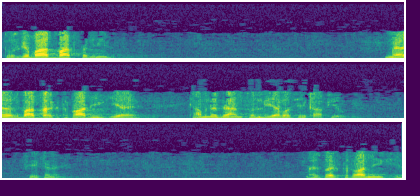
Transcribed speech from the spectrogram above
تو اس کے بعد بات پر نہیں میں نے اس بات پر اکتفا نہیں کیا ہے کہ ہم نے بیان سن لیا، بس یہ کافی ہوگی ٹھیک ہے نا؟ میں اس پر اکتفا نہیں کیا۔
